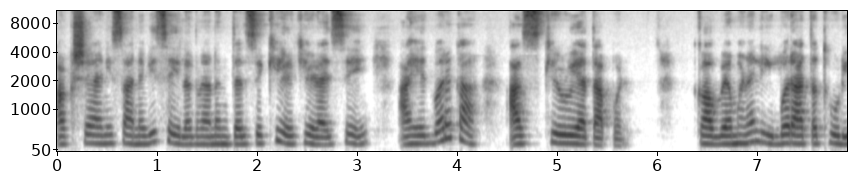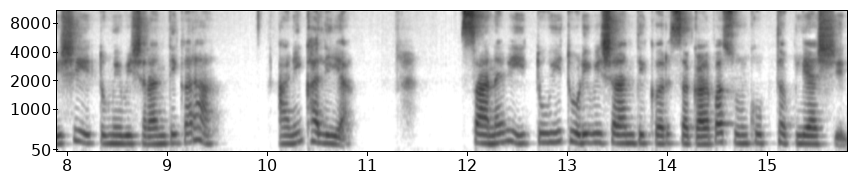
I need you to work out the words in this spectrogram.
अक्षय आणि सानवीचे लग्नानंतरचे खेळ खेळायचे आहेत बरं का? आज खेळूयात आपण. काव्या म्हणाली बरं आता थोडीशी तुम्ही विश्रांती करा आणि खाली या. सानवी तूही थोडी विश्रांती कर सकाळपासून खूप थकली असशील.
